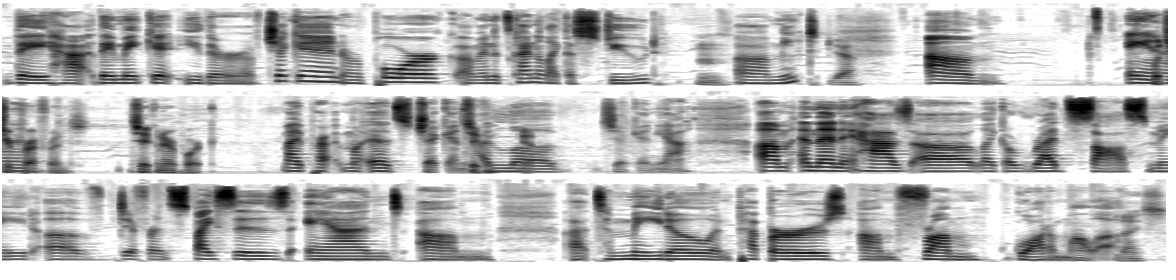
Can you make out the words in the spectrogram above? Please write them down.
they ha- they make it either of chicken or pork, um, and it's kind of like a stewed uh, meat. yeah. And What's your preference? Chicken or pork? My, pre- my it's chicken. Chicken, I yeah. Chicken. Yeah. Um, and then it has uh, like a red sauce made of different spices and um, uh, tomato and peppers um, from Guatemala. Nice.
